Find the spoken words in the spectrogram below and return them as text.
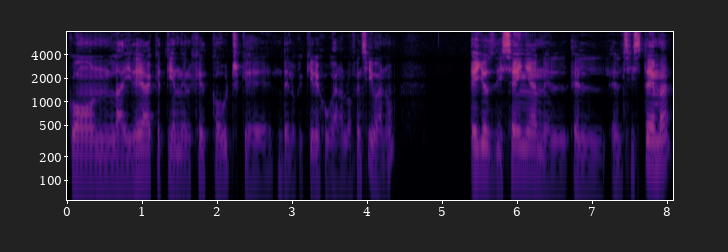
con la idea que tiene el head coach que, de lo que quiere jugar a la ofensiva, ¿no? Ellos diseñan el, sistema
